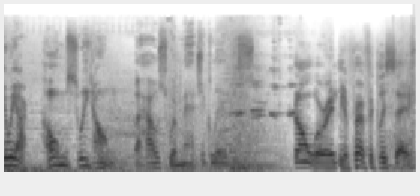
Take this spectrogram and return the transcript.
Here we are, home sweet home, the house where magic lives. Don't worry, you're perfectly safe.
